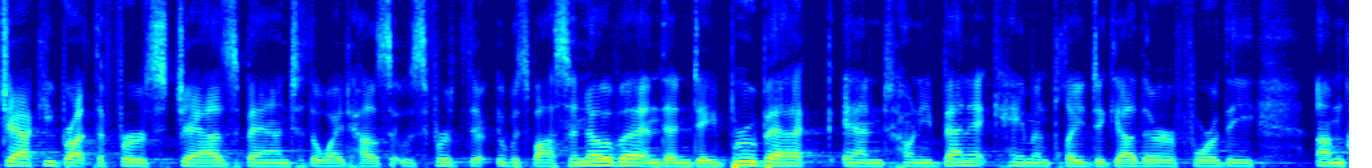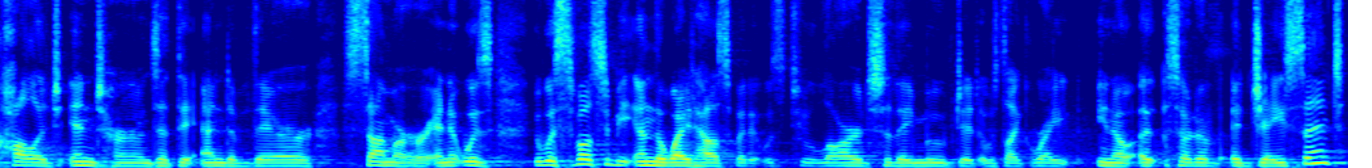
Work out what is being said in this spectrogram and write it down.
Jackie brought the first jazz band to the White House. It was first it was bossa nova, and then Dave Brubeck and Tony Bennett came and played together for the um, college interns at the end of their summer. And it was it was supposed to be in the White House, but it was too large, so they moved it. It was like right, you know, sort of adjacent.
